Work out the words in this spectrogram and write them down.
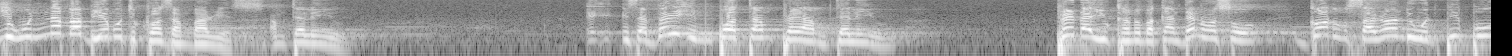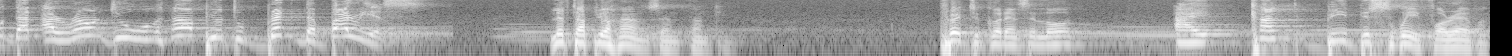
you will never be able to cross some barriers. I'm telling you. It's a very important prayer, I'm telling you. Pray that you can overcome. Then also, God will surround you with people that around you will help you to break the barriers. Lift up your hands and thank Him. Pray to God and say, Lord, I can't be this way forever.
